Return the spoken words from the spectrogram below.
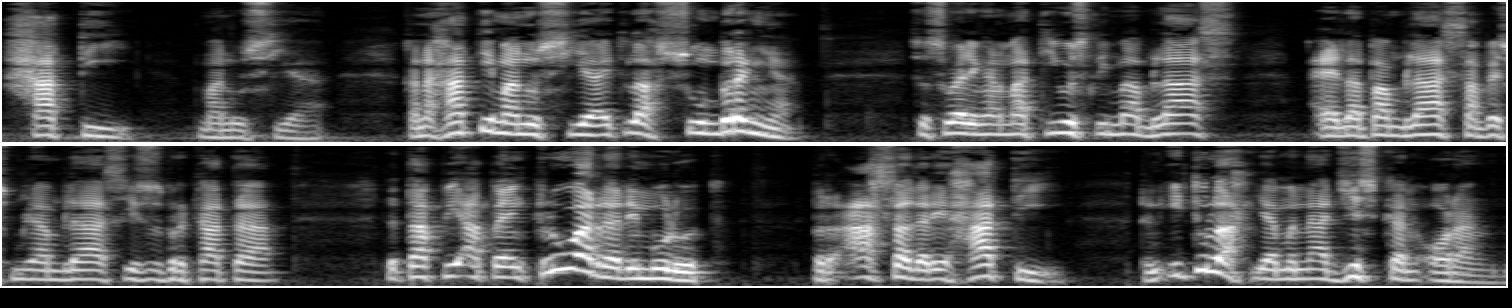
hati manusia. Karena hati manusia itulah sumbernya. Sesuai dengan Matius 15 ayat 18 sampai 19 Yesus berkata, "Tetapi apa yang keluar dari mulut berasal dari hati dan itulah yang menajiskan orang.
